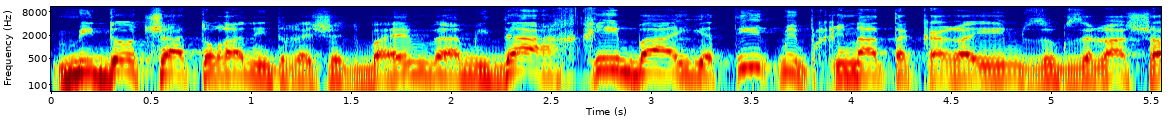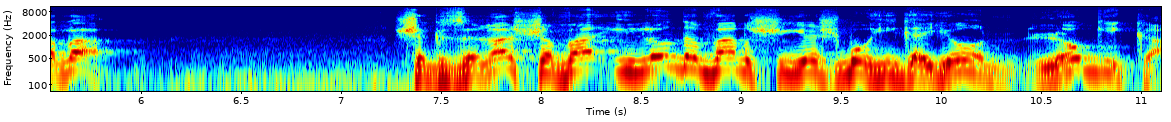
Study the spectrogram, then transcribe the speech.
מידות שהתורה נדרשת בהן, והמידה הכי בעייתית מבחינת הקראים זו גזירה שווה. שגזירה שווה היא לא דבר שיש בו היגיון, לוגיקה.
